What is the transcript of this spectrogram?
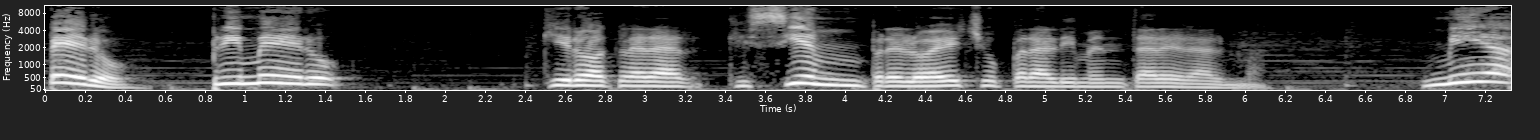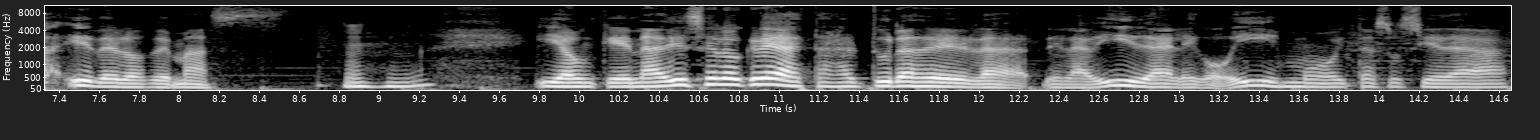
Pero, primero, quiero aclarar que siempre lo he hecho para alimentar el alma, mía y de los demás. Uh -huh. Y aunque nadie se lo crea a estas alturas de la, de la vida, el egoísmo, esta sociedad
